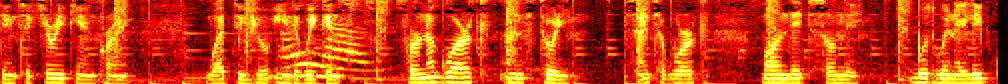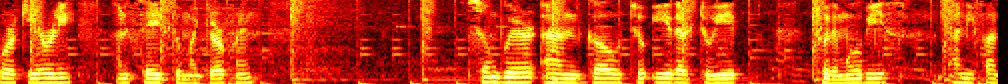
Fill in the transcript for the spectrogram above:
The insecurity and crime. What do you in the weekends? For not work and study. Science at work, Monday to Sunday. But when I leave work early and say to my girlfriend, somewhere and go to either to eat to the movies and if I,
